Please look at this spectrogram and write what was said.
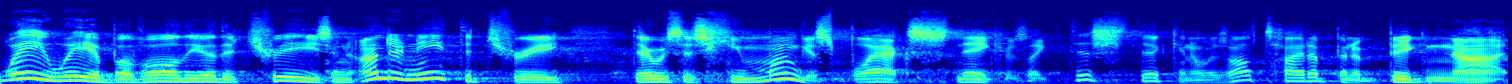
way, way above all the other trees, and underneath the tree, there was this humongous black snake. It was like this thick, and it was all tied up in a big knot.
